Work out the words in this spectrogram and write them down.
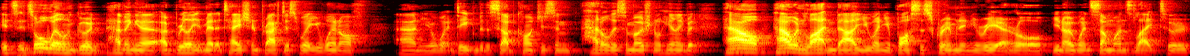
it's it's all well and good having a, a brilliant meditation practice where you went off and you know went deep into the subconscious and had all this emotional healing. But how how enlightened are you when your boss is screaming in your ear, or you know when someone's late to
